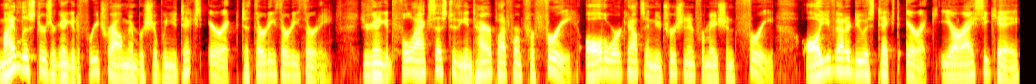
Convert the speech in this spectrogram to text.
My listeners are going to get a free trial membership when you text Eric to 303030. You're going to get full access to the entire platform for free, all the workouts and nutrition information free. All you've got to do is text Eric, E R I C K,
